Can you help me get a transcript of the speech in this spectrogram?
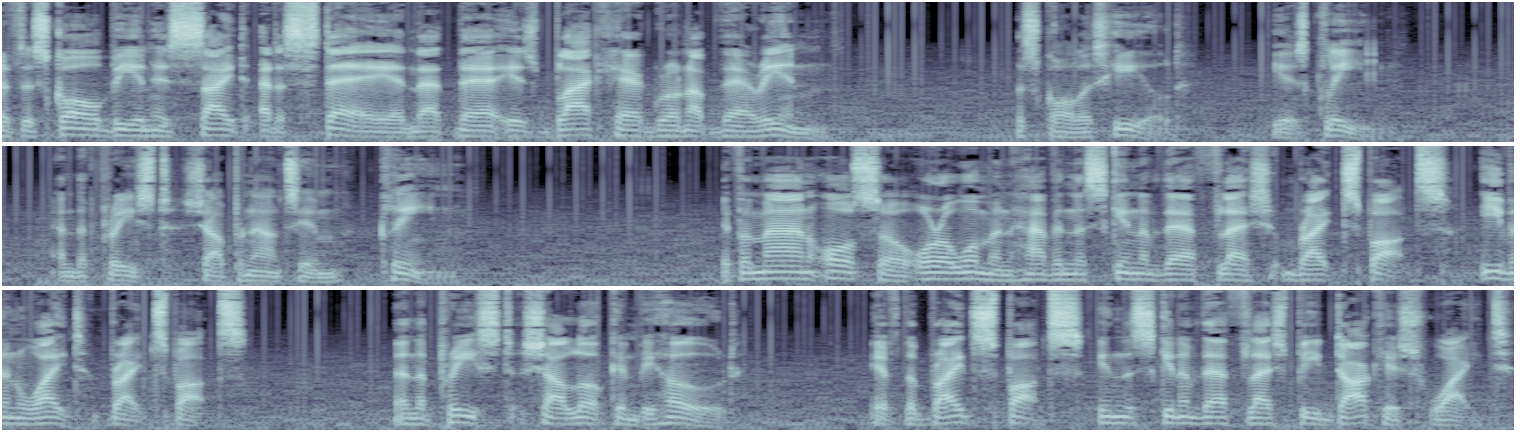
if the scall be in his sight at a stay, and that there is black hair grown up therein, the scall is healed, he is clean, and the priest shall pronounce him clean. If a man also or a woman have in the skin of their flesh bright spots, even white bright spots, then the priest shall look and behold. If the bright spots in the skin of their flesh be darkish white,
